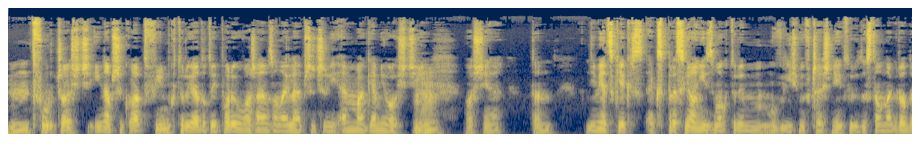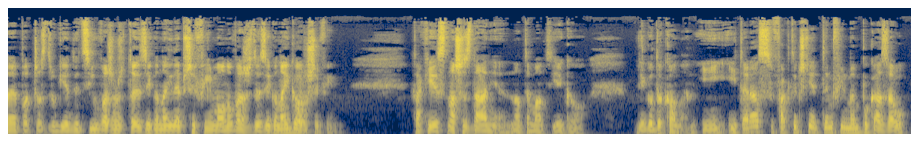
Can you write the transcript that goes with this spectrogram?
mm, twórczość i na przykład film, który ja do tej pory uważałem za najlepszy, czyli M Magia Miłości, Mhm. właśnie ten niemiecki eks- ekspresjonizm, o którym mówiliśmy wcześniej, który dostał nagrodę podczas drugiej edycji. Uważam, że to jest jego najlepszy film, on uważa, że to jest jego najgorszy film. Takie jest nasze zdanie na temat jego, jego dokonań. I, I teraz faktycznie tym filmem pokazał,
